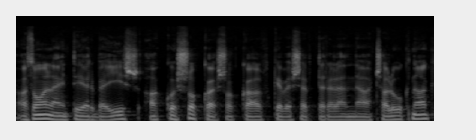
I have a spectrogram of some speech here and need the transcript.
az online térbe is, akkor sokkal-sokkal kevesebb tere lenne a csalóknak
